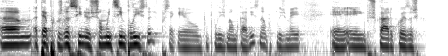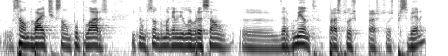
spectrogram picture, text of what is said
Um, até porque os raciocínios são muito simplistas, por isso é que é, o populismo é um bocado isso, não? É? o populismo é, é, é, ir buscar coisas que são debates que são populares e que não precisam de uma grande elaboração uh, de argumento para as pessoas, para as pessoas perceberem.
